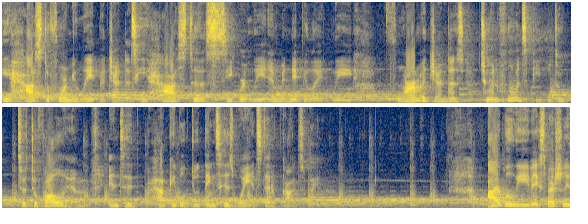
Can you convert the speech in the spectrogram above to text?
He has to formulate agendas. He has to secretly and manipulately form agendas to influence people to, to, to follow him and to have people do things his way instead of God's way. I believe, especially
